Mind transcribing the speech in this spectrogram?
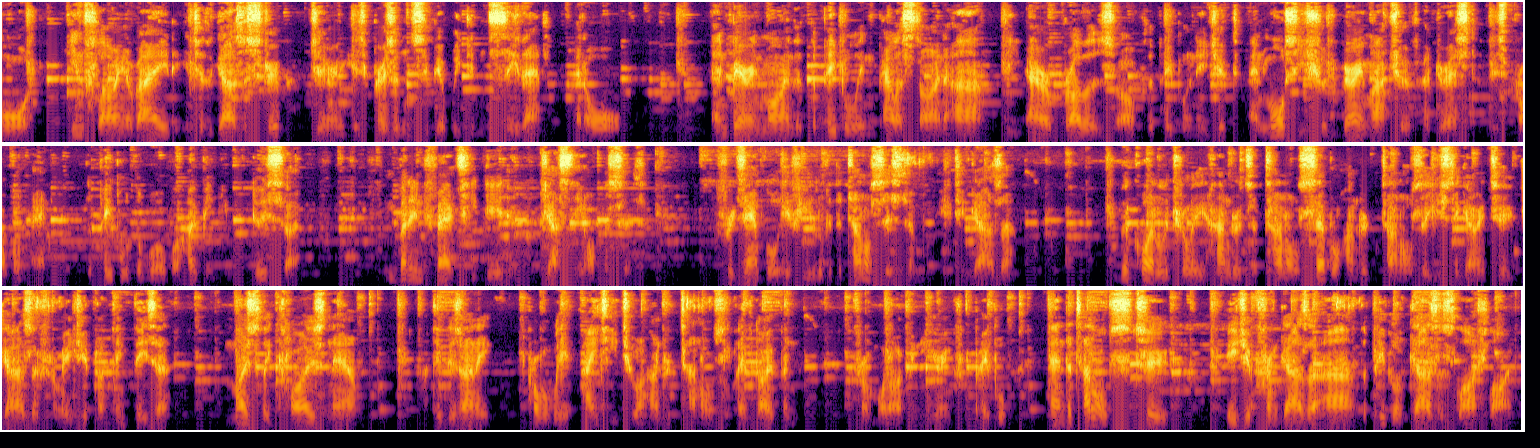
more inflowing of aid into the Gaza Strip during his presidency, but we didn't see that at all. And bear in mind that the people in Palestine are the Arab brothers of the people in Egypt, and Morsi should very much have addressed this problem, and the people of the world were hoping he would do so. But in fact, he did just the opposite. For example, if you look at the tunnel system into Gaza, are quite literally hundreds of tunnels, several hundred tunnels that used to go into Gaza from Egypt. I think these are mostly closed now. I think there's only probably 80 to 100 tunnels left open from what I've been hearing from people. And the tunnels to Egypt from Gaza are the people of Gaza's lifeline.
